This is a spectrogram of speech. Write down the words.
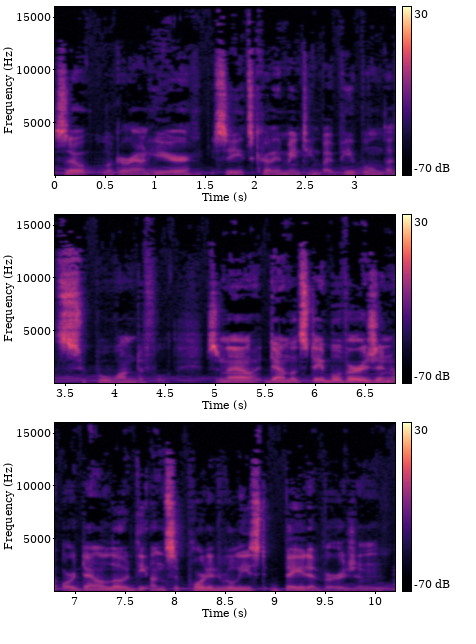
So look around here, you see it's currently maintained by people, that's super wonderful. So now download stable version or download the unsupported released beta version.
